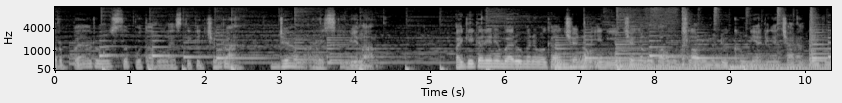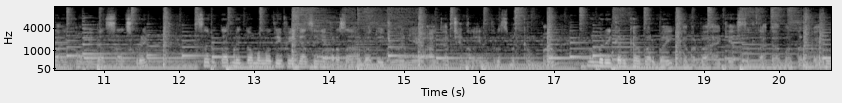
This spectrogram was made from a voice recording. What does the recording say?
terbaru Seputar Lesti Kejora Dan Rizky Bilar. Bagi kalian yang baru menemukan channel ini Jangan lupa untuk selalu mendukungnya Dengan cara klik like, komen, dan subscribe serta klik tombol notifikasinya persahabat tujuannya agar channel ini terus berkembang memberikan kabar baik, kabar bahagia, serta kabar terbaru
